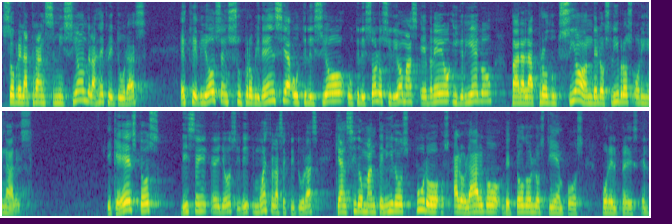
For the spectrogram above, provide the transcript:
sobre la transmisión de las escrituras es que Dios en su providencia utilizó, utilizó los idiomas hebreo y griego para la producción de los libros originales. Y que estos, dicen ellos, y muestran las escrituras, que han sido mantenidos puros a lo largo de todos los tiempos por el, el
